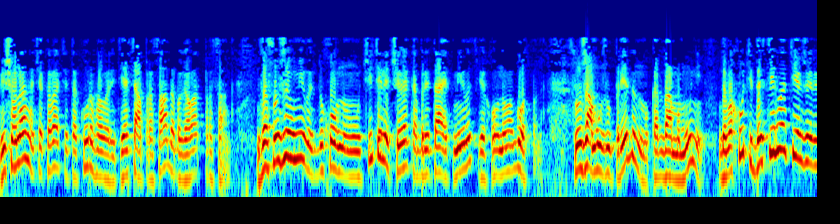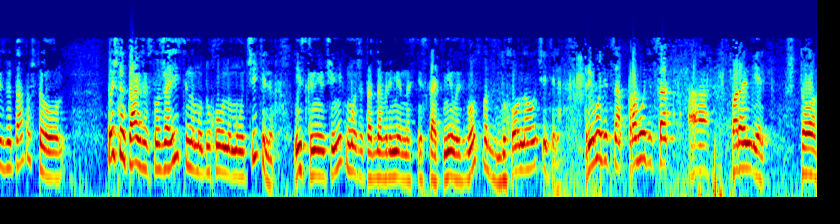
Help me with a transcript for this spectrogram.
Вишванага Чакравати Такур говорит, Яся просада, Бхагават просада. Заслужил милость духовного учителя, человек обретает милость Верховного Господа. Служа мужу преданному, Кардама Муни, Давахути достигла тех же результатов, что и он. Точно так же, служа истинному духовному учителю, искренний ученик может одновременно снискать милость Господа духовного учителя. Приводится, проводится а, параллель, что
